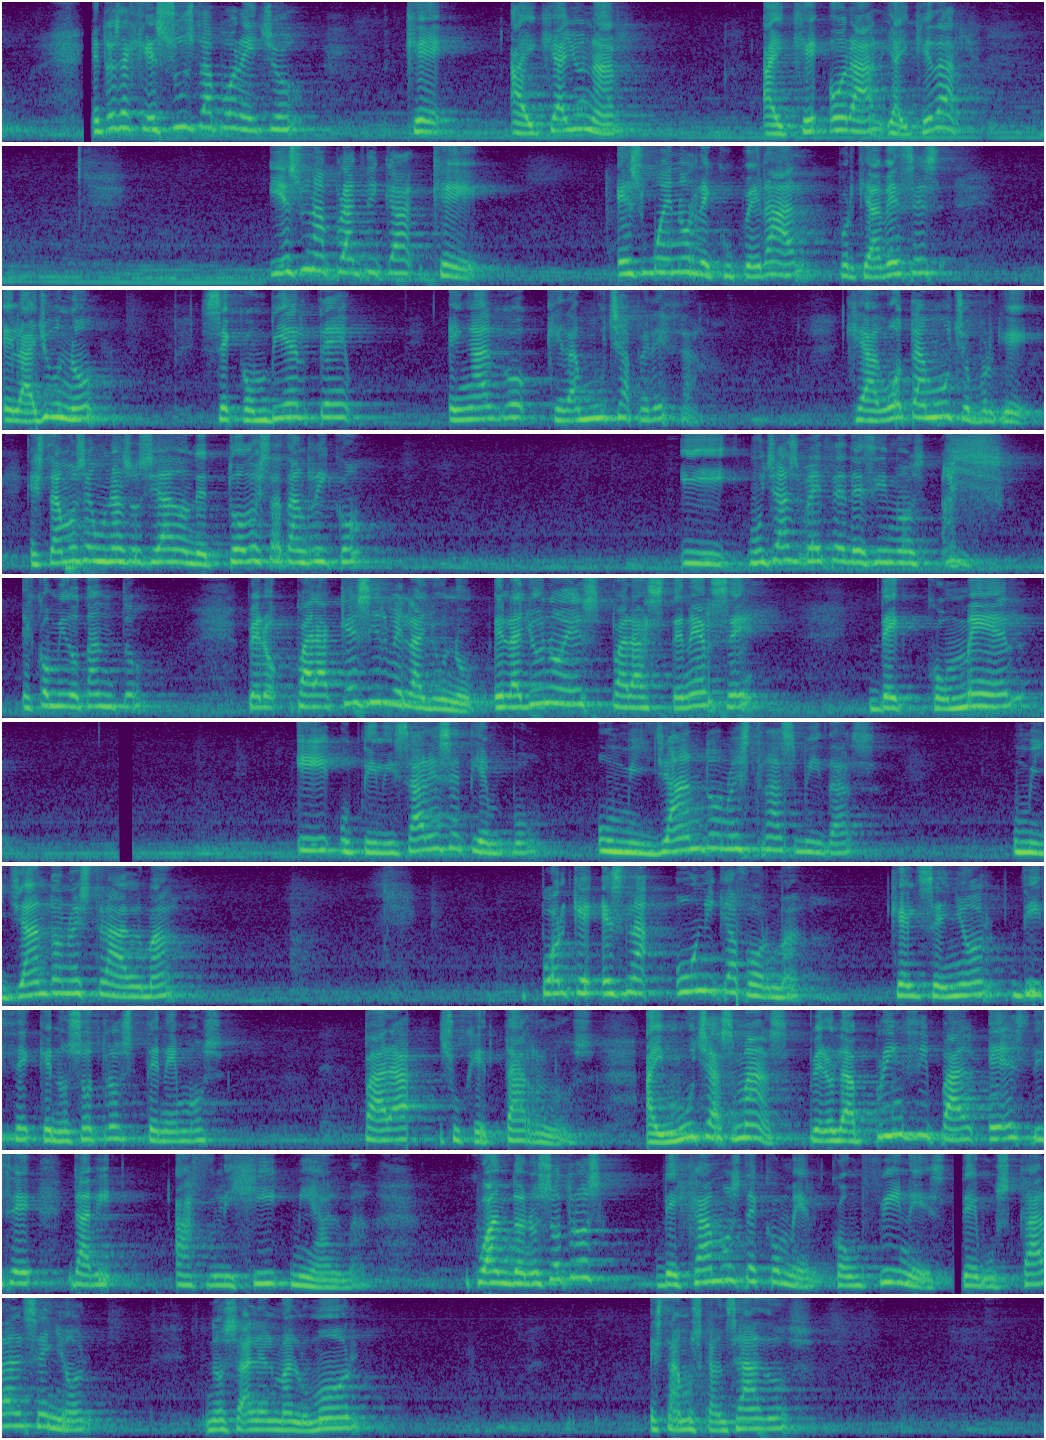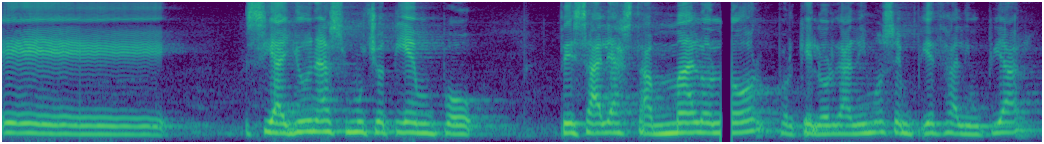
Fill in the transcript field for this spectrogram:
Entonces Jesús da por hecho que hay que ayunar, hay que orar y hay que dar. Y es una práctica que es bueno recuperar porque a veces el ayuno se convierte en algo que da mucha pereza, que agota mucho porque estamos en una sociedad donde todo está tan rico y muchas veces decimos, ay, he comido tanto, pero ¿para qué sirve el ayuno? El ayuno es para abstenerse de comer y utilizar ese tiempo humillando nuestras vidas, humillando nuestra alma, porque es la única forma que el Señor dice que nosotros tenemos para sujetarnos, hay muchas más, pero la principal es, dice David, afligí mi alma. Cuando nosotros dejamos de comer con fines de buscar al Señor, nos sale el mal humor, estamos cansados. Eh, si ayunas mucho tiempo, te sale hasta mal olor porque el organismo se empieza a limpiar.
